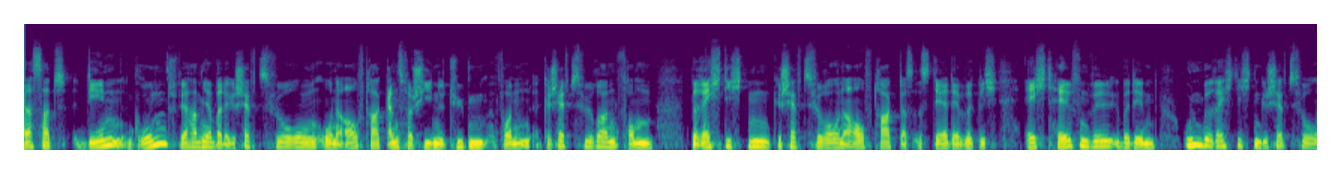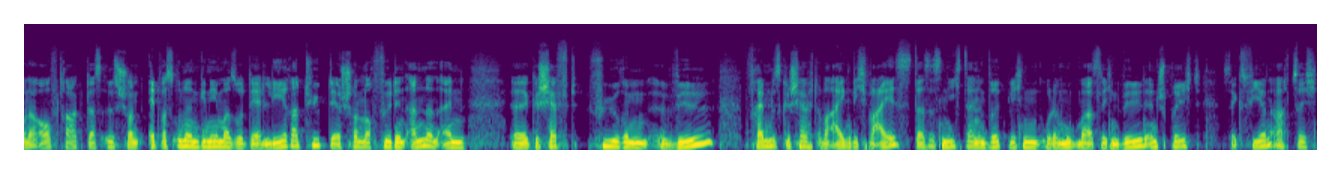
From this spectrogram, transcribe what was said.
Das hat den Grund, wir haben ja bei der Geschäftsführung ohne Auftrag ganz verschiedene Typen von Geschäftsführern. Vom berechtigten Geschäftsführer ohne Auftrag, das ist der, der wirklich echt helfen will, über den unberechtigten Geschäftsführer ohne Auftrag, das ist schon etwas unangenehmer, so der Lehrertyp, der schon noch für den anderen ein äh, Geschäft führen will, fremdes Geschäft, aber eigentlich weiß, dass es nicht seinem wirklichen oder mutmaßlichen Willen entspricht. 684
